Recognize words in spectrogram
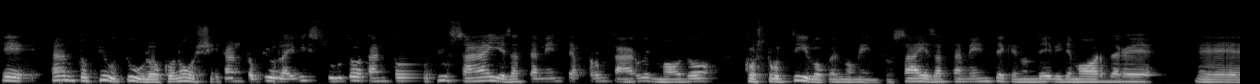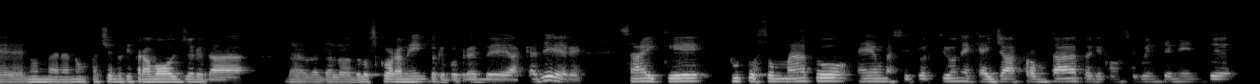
E tanto più tu lo conosci, tanto più l'hai vissuto, tanto più sai esattamente affrontarlo in modo costruttivo quel momento. Sai esattamente che non devi demordere eh, non, non, facendoti travolgere da, da, da, dallo, dallo scoramento che potrebbe accadere. Sai che tutto sommato è una situazione che hai già affrontato e che conseguentemente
